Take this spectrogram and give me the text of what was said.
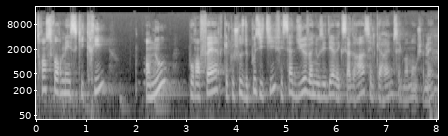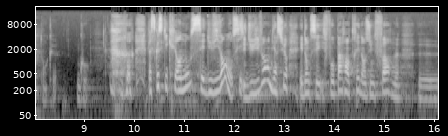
transformer ce qui crie en nous pour en faire quelque chose de positif. Et ça, Dieu va nous aider avec sa grâce et le carême, c'est le moment ou jamais. Donc, euh, go. Parce que ce qui crée en nous, c'est du vivant aussi. C'est du vivant, bien sûr. Et donc, il ne faut pas rentrer dans une forme, euh,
